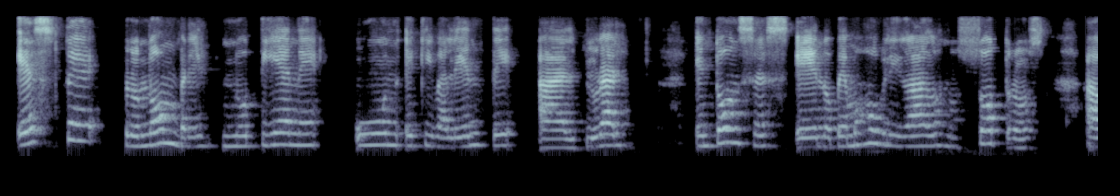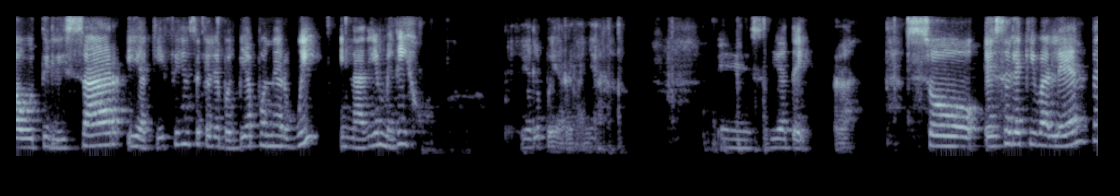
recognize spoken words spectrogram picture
Este pronombre no tiene un equivalente al plural. Entonces, eh, nos vemos obligados nosotros a utilizar, y aquí fíjense que le volví a poner we y nadie me dijo. Yo le voy a regañar. Eh, sería they, ¿verdad? So, es el equivalente.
